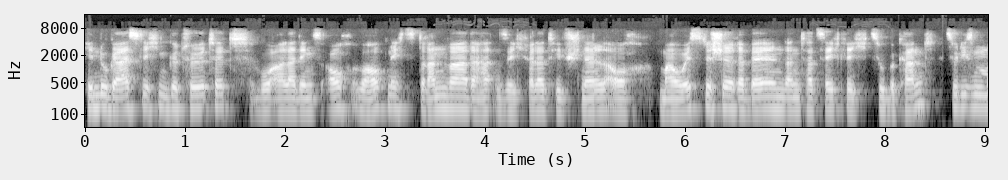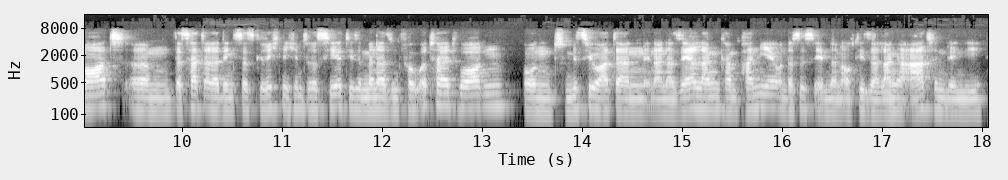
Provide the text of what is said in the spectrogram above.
Hindu-Geistlichen getötet, wo allerdings auch überhaupt nichts dran war. Da hatten sich relativ schnell auch maoistische Rebellen dann tatsächlich zu bekannt zu diesem Mord. Ähm, das hat allerdings das Gericht nicht interessiert. Diese Männer sind verurteilt worden und Missio hat dann in einer sehr langen Kampagne, und das ist eben dann auch dieser lange Atem, den die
